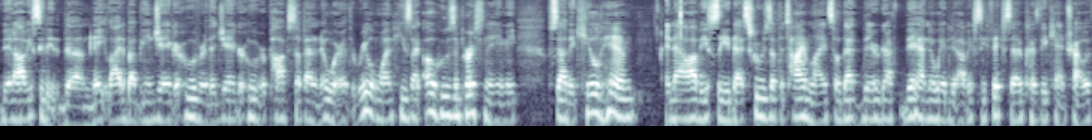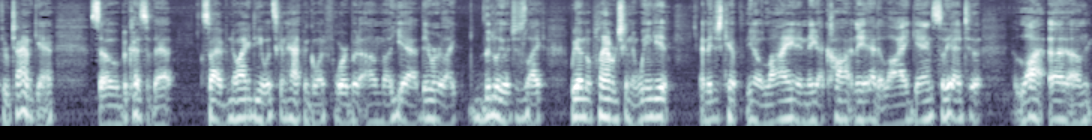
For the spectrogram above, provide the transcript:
Then obviously the, the um, Nate lied about being J. Edgar Hoover. The J. Edgar Hoover pops up out of nowhere. The real one, he's like, "Oh, who's impersonating me?" So now they killed him, and now obviously that screws up the timeline. So that they're they had no way to obviously fix that because they can't travel through time again. So because of that, so I have no idea what's gonna happen going forward. But um, uh, yeah, they were like literally just like, we have no plan. We're just gonna wing it, and they just kept you know lying, and they got caught, and they had to lie again. So they had to lie, uh, um,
